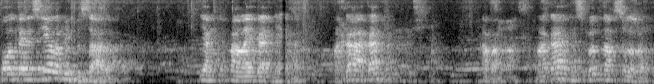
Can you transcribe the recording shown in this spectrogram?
potensinya lebih besar yang malaikatnya, maka akan apa? Maka disebut nafsu apa?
